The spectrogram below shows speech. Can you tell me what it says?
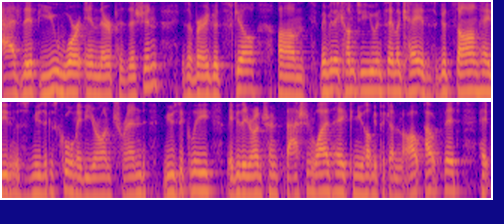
as if you were in their position is a very good skill. Um, maybe they come to you and say like, hey, is this a good song? Hey, do you think this music is cool? Maybe you're on trend musically. Maybe you're on trend fashion-wise. Hey, can you help me pick out an outfit? Hey,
